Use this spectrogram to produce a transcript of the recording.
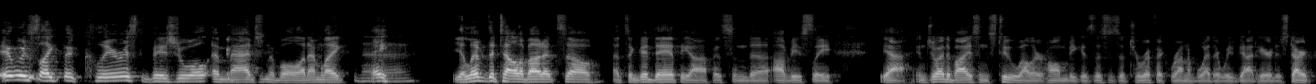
it was like the clearest visual imaginable. And I'm like, hey, you live to tell about it. So that's a good day at the office. And uh, obviously, yeah, enjoy the Bisons too while they're home because this is a terrific run of weather we've got here to start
